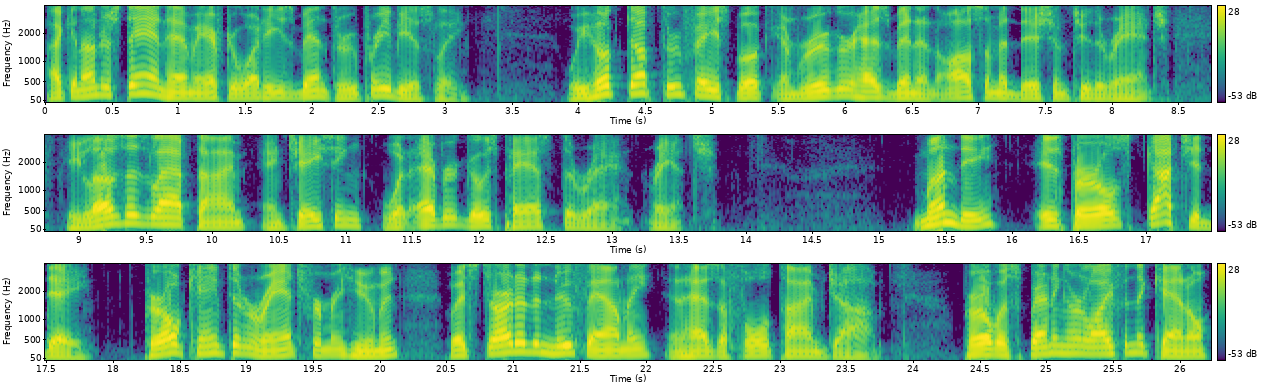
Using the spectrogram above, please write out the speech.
I can understand him after what he's been through previously. We hooked up through Facebook, and Ruger has been an awesome addition to the ranch. He loves his lap time and chasing whatever goes past the ranch. Monday is Pearl's Gotcha Day. Pearl came to the ranch from her human who had started a new family and has a full time job. Pearl was spending her life in the kennel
